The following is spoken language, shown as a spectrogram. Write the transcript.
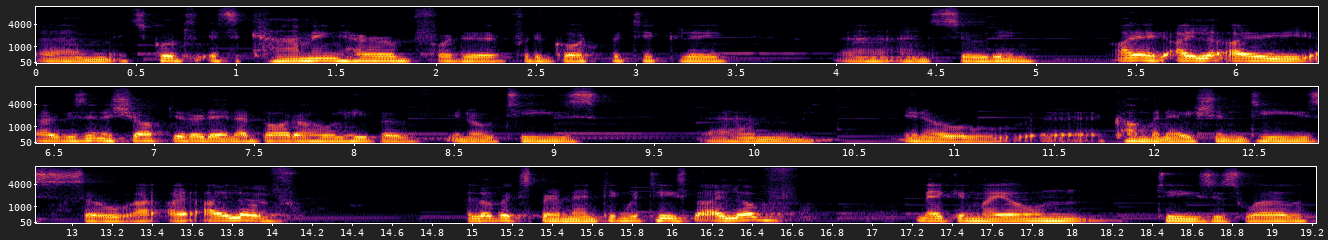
Um, it's good. It's a calming herb for the for the gut, particularly, uh, Mhm. and soothing. I, I I I was in a shop the other day and I bought a whole heap of you know teas, um, you know, uh, combination teas. So I, I, I love I love experimenting with teas, but I love making my own teas as well.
